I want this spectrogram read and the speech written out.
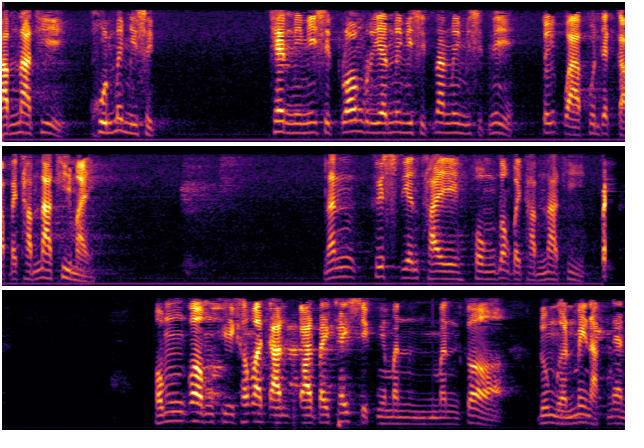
ทำหน้าที่ คุณไม่มีสิทธิ์ เช่น ไม่มีสิทธิ์ร้องเรียน ไม่มีสิทธิ์นั่นไม่มีสิทธิ์นี่จนกว่าคุณจะกลับไปทำหน้าที่ใหม่ นั้นคริสเตียนไทยคงต้องไปทำหน้าที่ ผมก็บางทีคำว่าการการไปใช้สิทธิ์เนี่ยมันมันก็ดูเหมือนไม่หนักแน่น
